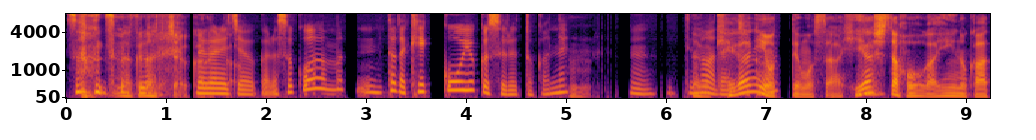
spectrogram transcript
そうそうそう。なくなっちゃうから流れちゃうから。そこは、ま、ただ血行を良くするとかね。うんうん。っていうのなんかは大事かな。怪我によってもさ冷やした方がいいのか、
